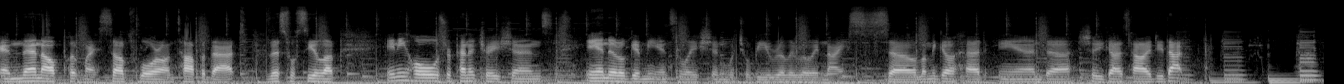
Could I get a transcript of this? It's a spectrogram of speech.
and then I'll put my subfloor on top of that. This will seal up any holes or penetrations and it'll give me insulation which will be really really nice. So let me go ahead and uh, show you guys how I do that.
